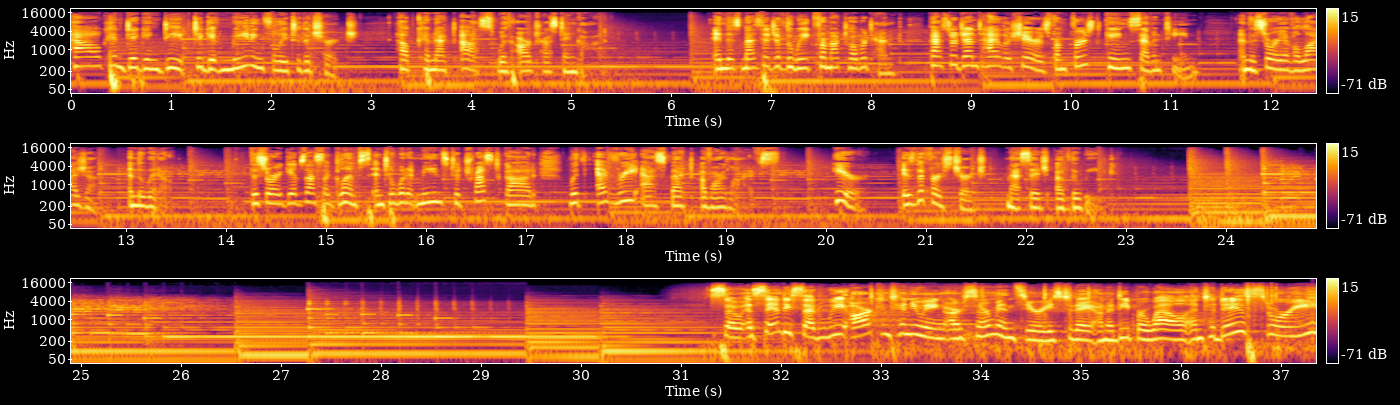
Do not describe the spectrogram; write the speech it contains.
How can digging deep to give meaningfully to the church help connect us with our trust in God? In this message of the week from October 10th, Pastor Jen Tyler shares from 1 Kings 17 and the story of Elijah and the widow. The story gives us a glimpse into what it means to trust God with every aspect of our lives. Here is the First Church message of the week. So, as Sandy said, we are continuing our sermon series today on a deeper well. And today's story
